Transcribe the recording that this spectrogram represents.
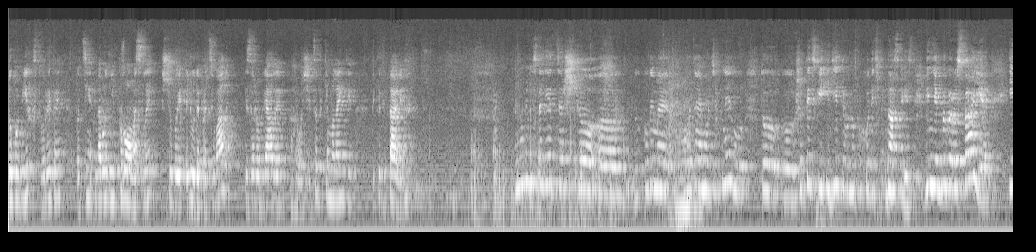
допоміг створити оці народні промисли, щоб люди працювали і заробляли гроші. Це такі маленькі такі деталі. Ну, мені здається, що е, коли ми гортаємо цю книгу, то е, Шептицький і діти воно проходить наскрізь. Він якби виростає і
